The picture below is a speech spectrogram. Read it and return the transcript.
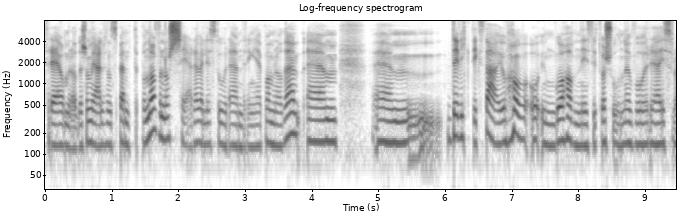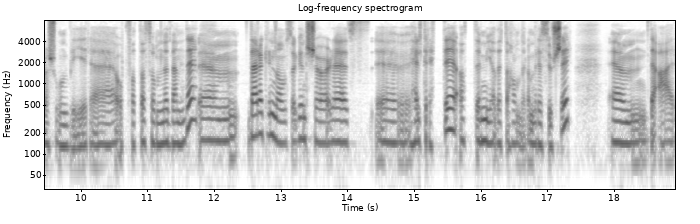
tre områder som vi er liksom spente på nå, for nå skjer det veldig store endringer på området. Um, det viktigste er jo å, unngå å havne i situasjoner hvor uh, isolasjon blir eh, oppfatta som nødvendig. Um, der har kriminalomsorgen sjøl uh, helt rett i at mye av dette handler om ressurser. Det er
